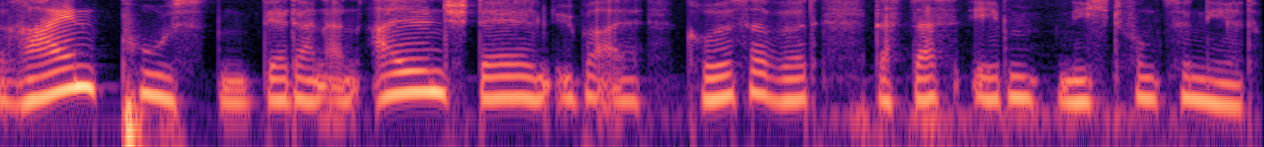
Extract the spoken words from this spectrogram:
reinpusten, der dann an allen Stellen überall größer wird, dass das eben nicht funktioniert.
